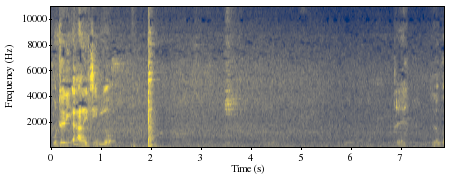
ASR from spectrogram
ဟိုတရီအဲ့ဒါလေးကြည့်ပြီးတော့တဲ့လောက်က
